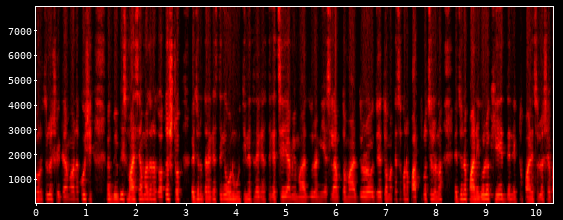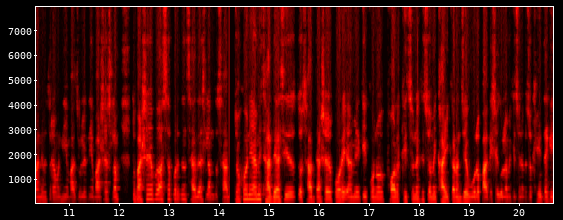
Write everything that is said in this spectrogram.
ধরেছিল সেটা আমি অনেক খুশি। ২ পিস মাছই আমার জন্য যথেষ্ট। এই জন্য তাদের কাছ থেকে অনুমতি নিয়ে তাদের কাছ থেকে চেয়ে আমি মাছগুলো নিয়ে আসলাম। তো মাছগুলো যেহেতু আমার কাছে কোনো পাত্র ছিল না, এজন্য পানিগুলো খেয়ে দেন একটু পানি ছিল সেই পানির ভিতরে আমি নিয়ে মাছগুলো নিয়ে বাসায় আসলাম। তো বাসায় আসার পরে দেন ছাদে আসলাম। তো যখনই আমি ছাদে আসি তো ছাদে আসার পরে আমি কি কোনো ফল কিছু না কিছু আমি খাই। কারণ যেগুলো পাকে সেগুলো আমি কিছু না কিছু খেয়ে থাকি।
